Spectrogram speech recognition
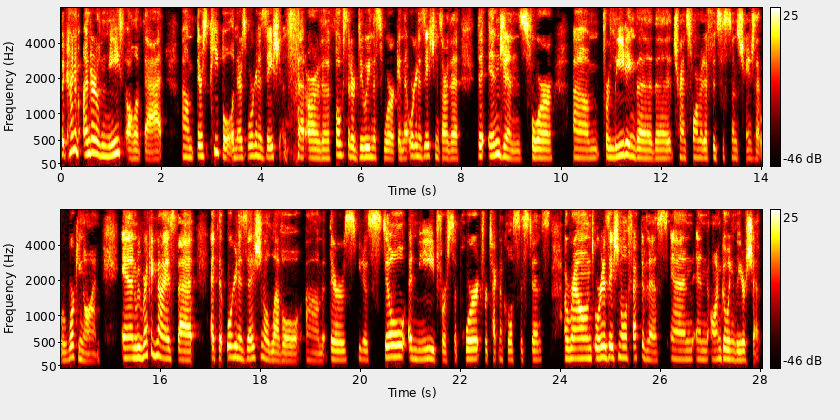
But kind of underneath all of that, um, there's people and there's organizations that are the folks that are doing this work and the organizations are the, the engines for um, for leading the, the transformative food systems change that we're working on. And we recognize that at the organizational level, um, there's you know still a need for support, for technical assistance around organizational effectiveness and, and ongoing leadership.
